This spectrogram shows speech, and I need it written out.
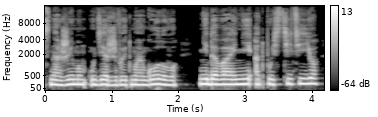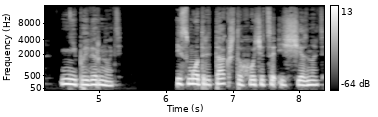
с нажимом удерживает мою голову, не давая ни отпустить ее, ни повернуть. И смотрит так, что хочется исчезнуть,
